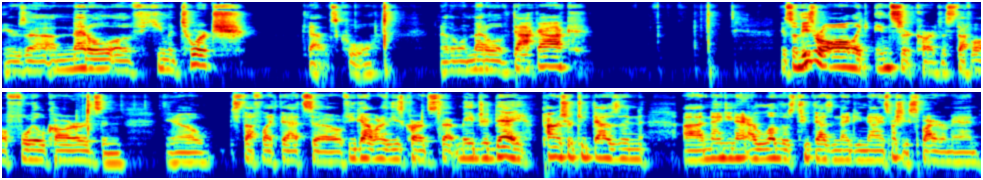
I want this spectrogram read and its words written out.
Here's a, medal of Human Torch. That looks cool. Another one, medal of Doc Ock. so these are all like insert cards and stuff, all foil cards and, you know, stuff like that. So if you got one of these cards that made your day, Punisher 2099. I love those 2099, especially Spider-Man.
